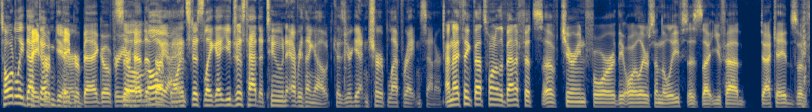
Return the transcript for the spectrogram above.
totally decked paper, out in gear. Paper bag over so, your head. oh yeah, point. it's just like uh, you just had to tune everything out because you're getting chirped left, right, and center. And I think that's one of the benefits of cheering for the Oilers and the Leafs is that you've had decades of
